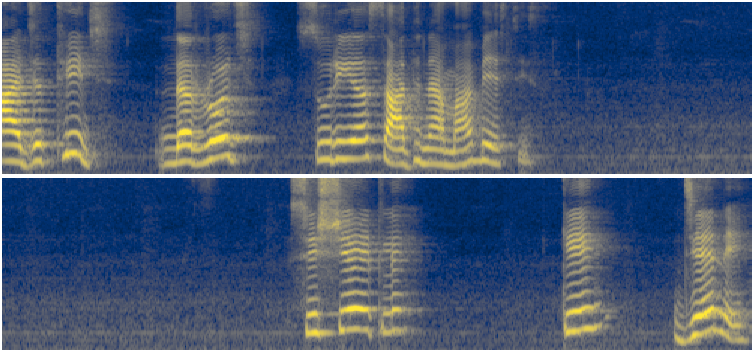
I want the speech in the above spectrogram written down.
આજથી જ દરરોજ સૂર્ય સાધનામાં બેસીશ. શિષ્ય એટલે કે જેને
